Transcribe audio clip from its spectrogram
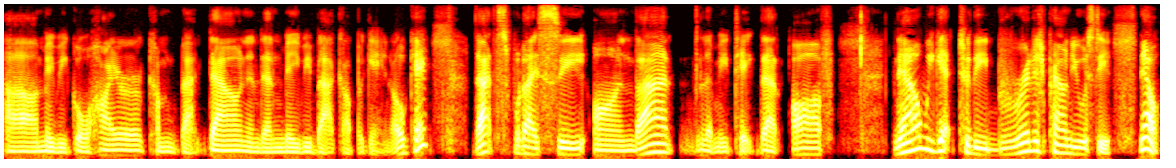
uh, maybe go higher, come back down, and then maybe back up again. Okay, that's what I see on that. Let me take that off. Now we get to the British Pound USD. Now,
